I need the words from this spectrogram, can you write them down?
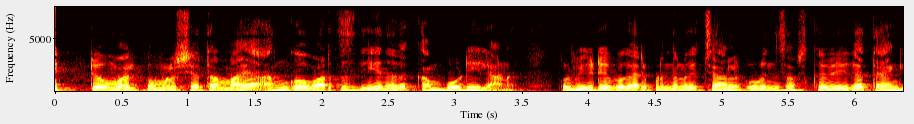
ഏറ്റവും വലുപ്പമുള്ള ക്ഷേത്രമായ അങ്കോവാർത്ത് സ്ഥിതി ചെയ്യുന്നത് കംബോഡിയയിലാണ്. അപ്പോൾ വീഡിയോ ഉപകാരപ്പെടുന്നുണ്ടെങ്കിൽ ചാനൽ കൂടി സബ്സ്ക്രൈബ് ചെയ്യുക. താങ്ക്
